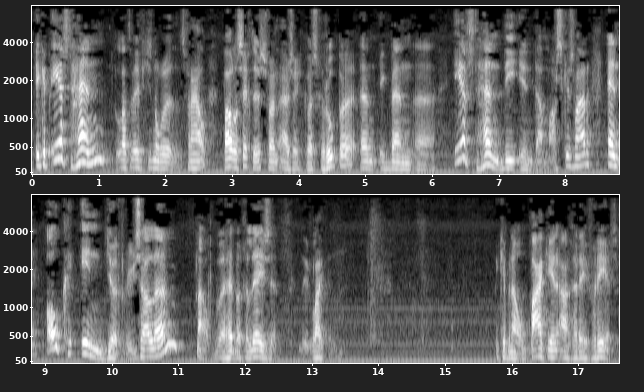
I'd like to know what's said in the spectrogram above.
ik heb eerst hen, laten we eventjes nog het verhaal. Paulus zegt dus van, hij zegt, ik was geroepen en ik ben uh, eerst hen die in Damascus waren en ook in Jeruzalem. Nou, we hebben gelezen. Ik heb er nou een paar keer aan gerefereerd.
